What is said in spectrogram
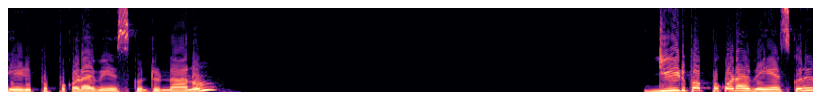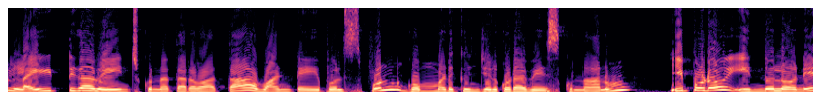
జీడిపప్పు కూడా వేసుకుంటున్నాను. జీడిపప్పు కూడా వేసుకుని లైట్గా వేయించుకున్న తర్వాత వన్ టేబుల్ స్పూన్ గుమ్మడి గింజలు కూడా వేసుకున్నాను. ఇప్పుడు ఇందులోనే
